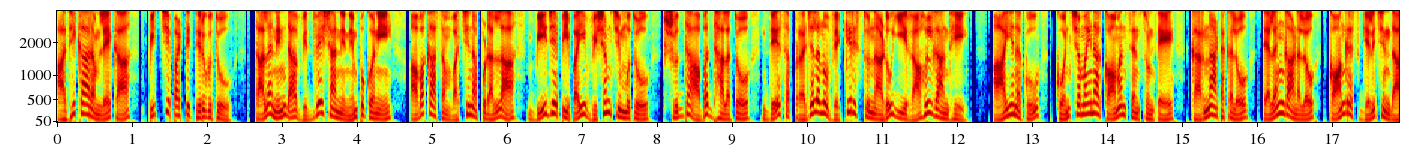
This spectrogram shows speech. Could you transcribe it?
అధికారం లేక పిచ్చిపట్టి తిరుగుతూ తలనిండా విద్వేషాన్ని నింపుకొని అవకాశం వచ్చినప్పుడల్లా బీజేపీపై విషం చిమ్ముతూ శుద్ధ అబద్ధాలతో దేశ ప్రజలను వెక్కిరిస్తున్నాడు ఈ రాహుల్ గాంధీ. ఆయనకు కొంచెమైనా కామన్ సెన్సుంటే కర్ణాటకలో తెలంగాణలో కాంగ్రెస్ గెలిచిందా?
